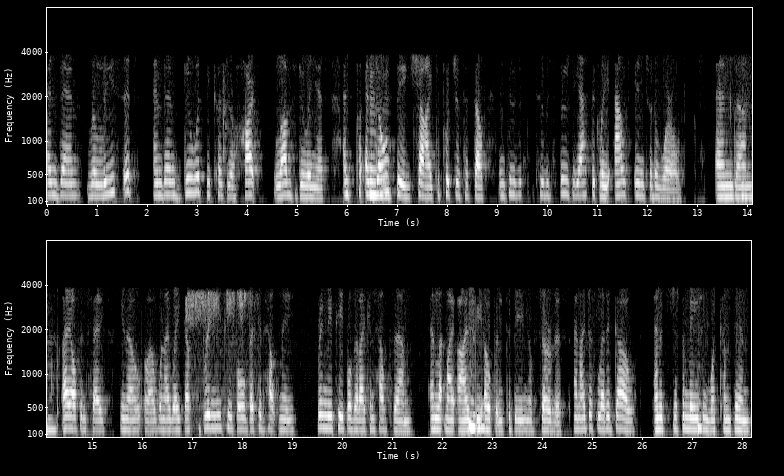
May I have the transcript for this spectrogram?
and then release it and then do it because your heart loves doing it. And, and mm-hmm. don't be shy to put yourself enthusiastically out into the world. And um, mm-hmm. I often say, you know, uh, when I wake up, bring me people that could help me, bring me people that I can help them, and let my eyes mm-hmm. be open to being of service. And I just let it go. And it's just amazing what comes in.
